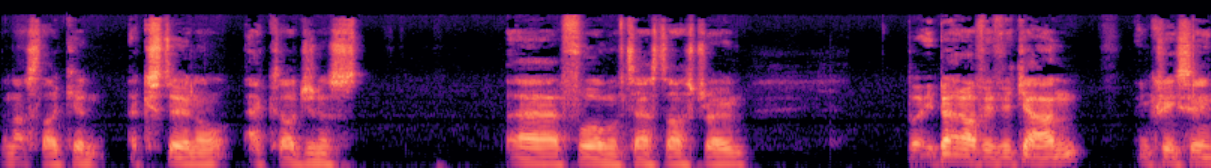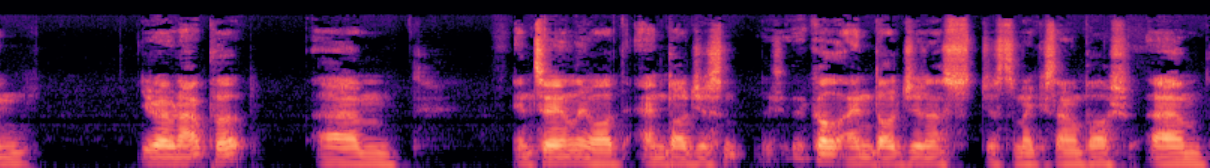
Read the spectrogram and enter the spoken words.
and that's like an external exogenous uh, form of testosterone. But you're better off if you can increasing your own output um, internally or endogenous. They call it endogenous just to make it sound posh. Um,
